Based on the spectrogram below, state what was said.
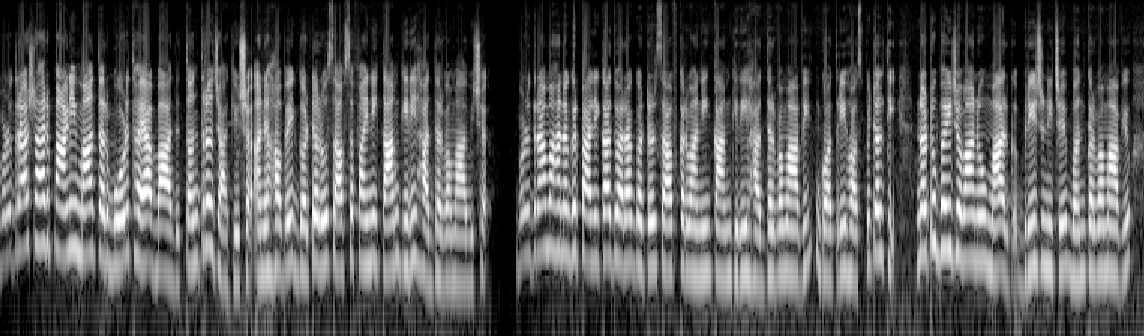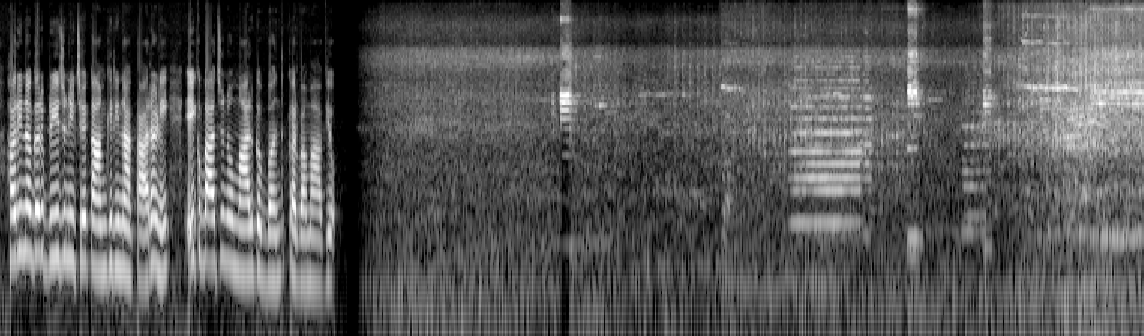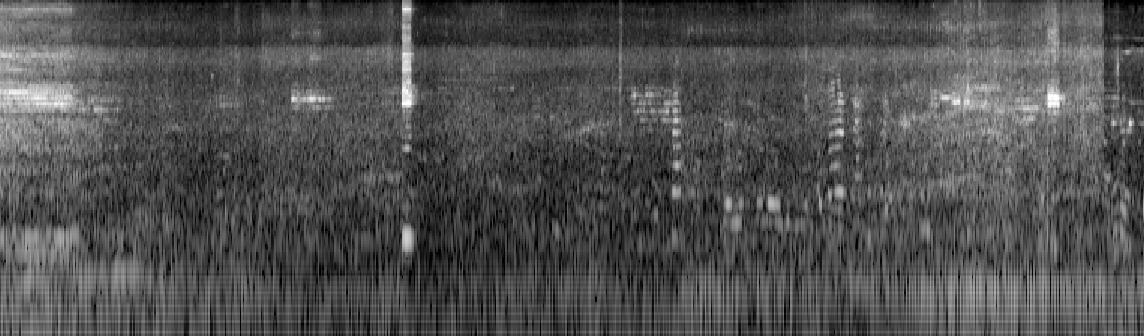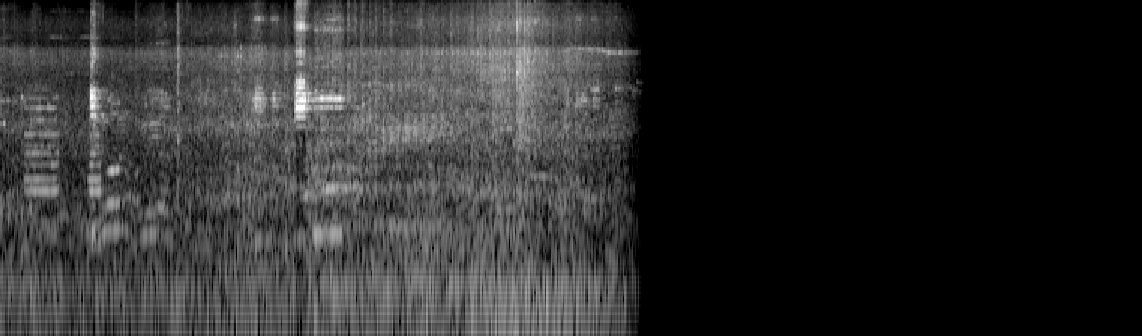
વડોદરા શહેર પાણીમાં તરબોળ થયા બાદ તંત્ર જાગ્યું છે અને હવે ગટરો સાફ સફાઈની કામગીરી હાથ ધરવામાં આવી છે. વડોદરા મહાનગરપાલિકા દ્વારા ગટર સાફ કરવાની કામગીરી હાથ ધરવામાં આવી. ગોત્રી હોસ્પિટલથી નટુભાઈ જવાનો માર્ગ બ્રિજ નીચે બંધ કરવામાં આવ્યો. હરિનગર બ્રિજ નીચે કામગીરીના કારણે એક બાજુનો માર્ગ બંધ કરવામાં આવ્યો.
